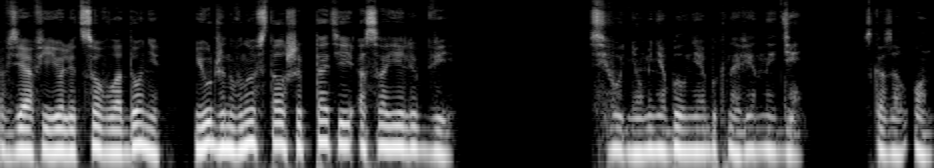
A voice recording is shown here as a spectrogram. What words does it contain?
Взяв ее лицо в ладони, Юджин вновь стал шептать ей о своей любви. «Сегодня у меня был необыкновенный день», — сказал он.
